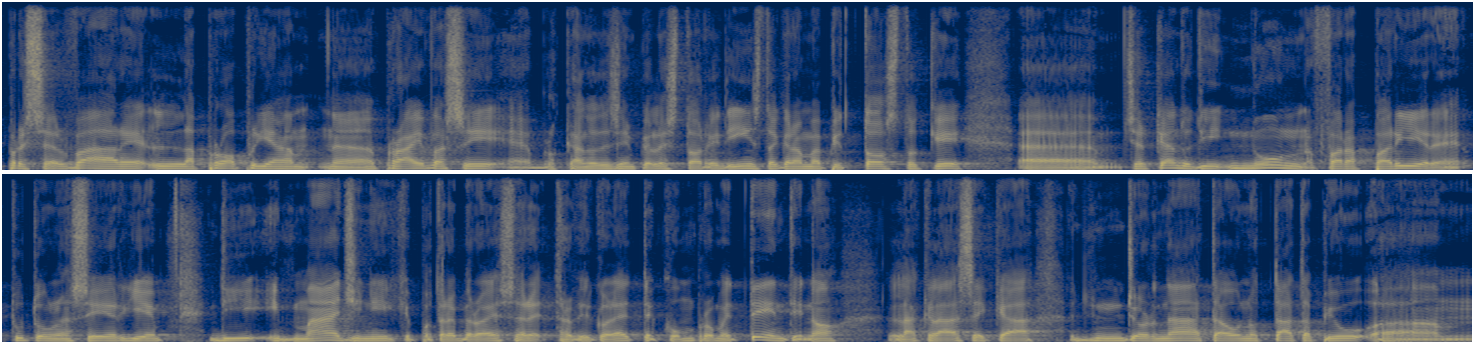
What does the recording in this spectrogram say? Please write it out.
preservare la propria uh, privacy, eh, bloccando ad esempio le storie di Instagram piuttosto che eh, cercando di non far apparire tutta una serie di immagini che potrebbero essere tra virgolette compromettenti, no? La classica giornata o nottata più, um,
